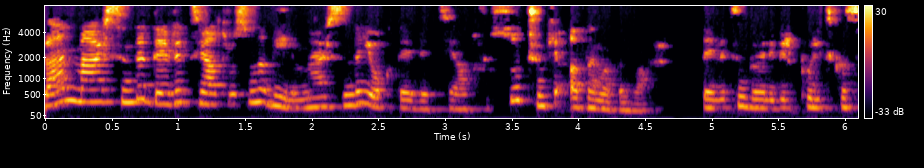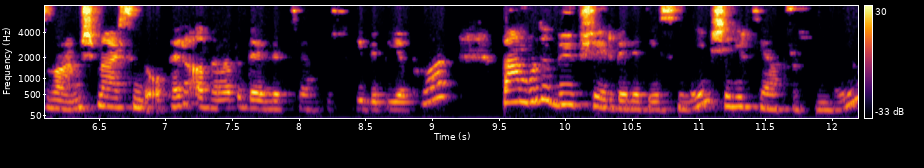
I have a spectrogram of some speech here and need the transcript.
ben Mersin'de devlet tiyatrosunda değilim. Mersin'de yok devlet tiyatrosu çünkü Adana'da var. Devletin böyle bir politikası varmış. Mersin'de opera, Adana'da devlet tiyatrosu gibi bir yapı var. Ben burada Büyükşehir Belediyesi'ndeyim, şehir tiyatrosundayım.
